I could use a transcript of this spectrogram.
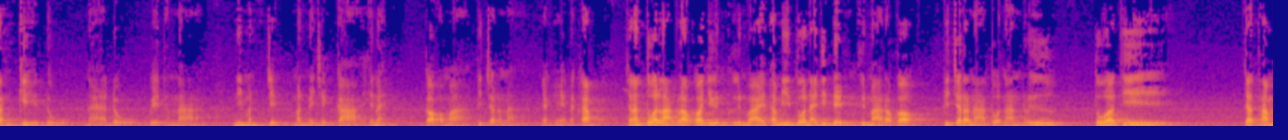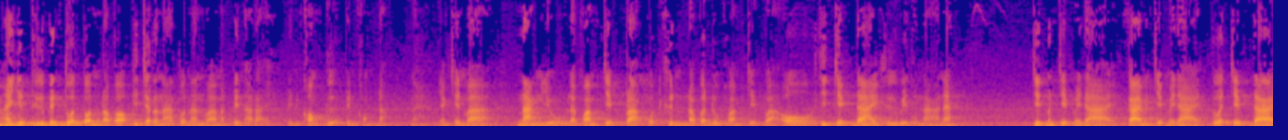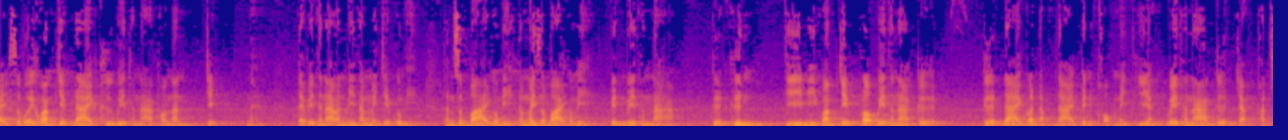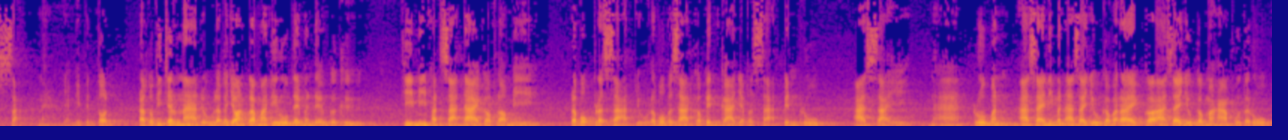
สังเกตดูนะดูเวทนา นี่มันเจ็บมันไม่ใช่กายใช่ไหมก็เอามาพิจารณาอย่างนี้นะครับ ฉะนั้นตัวหลักเราก็ยืนพื้นไว้ ถ้ามีตัวไหนที่เด่นขึ้นมาเราก็พิจารณาตัวนั้น หรือตัวที่ จะทำให้ยึดถือเป็นตัวตน เราก็พิจารณาตัวนั้นว่ามันเป็นอะไร เป็นของเกิดเป็นของดับนะอย่างเช่นว่านั่งอยู่แล้วความเจ็บปรากฏขึ้น เราก็ดูความเจ็บว่า โอ้ที่เจ็บได้คือเวทนานะ จิตมันเจ็บไม่ได้ กายมันเจ็บไม่ได้ ตัวเจ็บได้ เสวยความเจ็บได้คือเวทนาเท่านั้นเจ็บนะแต่เวทนามันมีทั้งไม่เจ็บก็มี ทั้งสบายก็มี ทั้งไม่สบายก็มี เป็นเวทนาเกิดขึ้น ที่มีความเจ็บเพราะเวทนาเกิด เกิดได้ก็ดับได้เป็นของไม่เที่ยง เวทนาเกิดจากผัสสะนะอย่างนี้เป็นต้น เราก็พิจารณาดูแล้วก็ย้อนกลับมาที่รูปได้เหมือนเดิมก็คือ ที่มีผัสสะได้ก็เพราะมีระบบประสาทอยู่ ระบบประสาทก็เป็นกายประสาทเป็นรูปอาศัยนะรูปมันอาศัยนี่มันอาศัยอยู่กับอะไร ก็อาศัยอยู่กับมหาภูตรูป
